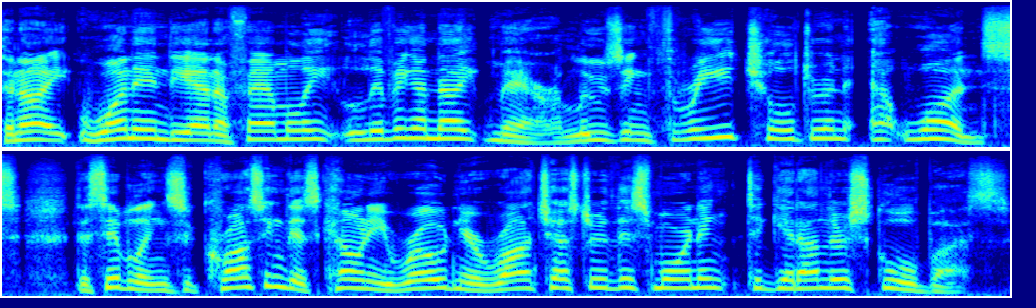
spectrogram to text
Tonight, one Indiana family living a nightmare, losing three children at once. The siblings crossing this county road near Rochester this morning to get on their school bus.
